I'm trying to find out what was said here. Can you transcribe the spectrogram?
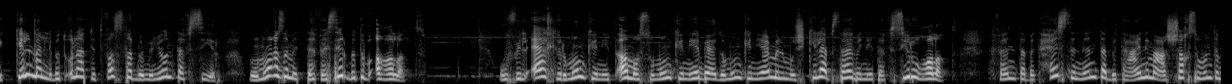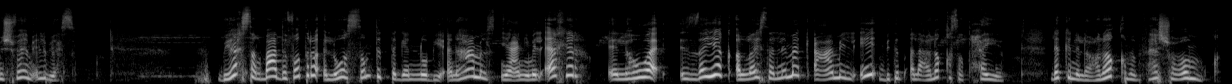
الكلمة اللي بتقولها بتتفسر بمليون تفسير ومعظم التفاسير بتبقى غلط. وفي الآخر ممكن يتقمص وممكن يبعد وممكن يعمل مشكلة بسبب إن تفسيره غلط. فأنت بتحس إن أنت بتعاني مع الشخص وأنت مش فاهم إيه اللي بيحصل. بيحصل بعد فترة اللي هو الصمت التجنبي. أنا هعمل يعني من الآخر اللي هو إزيك؟ الله يسلمك. عامل إيه؟ بتبقى العلاقة سطحية. لكن العلاقة ما فيهاش عمق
